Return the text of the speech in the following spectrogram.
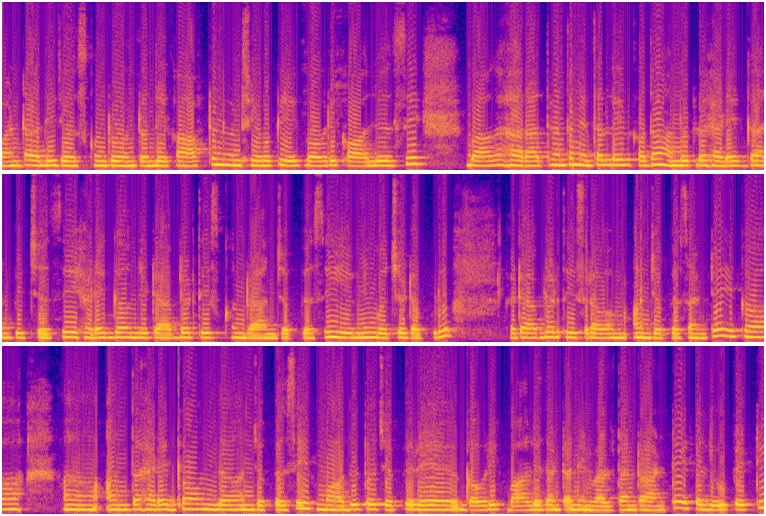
వంట అది చేసుకుంటూ ఉంటుంది. ఇక ఆఫ్టర్నూన్ శివకి గౌరీ కాల్ చేసి బాగా రాత్రి అంతా నిద్ర లేదు కదా అందుట్లో హెడేక్గా అనిపించేసి హెడేక్గా ఉంది ట్యాబ్లెట్ తీసుకుని రా అని చెప్పేసి ఈవినింగ్ వచ్చేటప్పుడు ట్యాబ్లెట్ తీసుకురావా అని చెప్పేసి అంటే ఇక అంత హెడేక్గా ఉందా అని చెప్పేసి ఇక మాధుతో చెప్పి రే గౌరీకి బాగాలేదంట నేను వెళ్తాను రా అంటే ఇక లీవ్ పెట్టి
